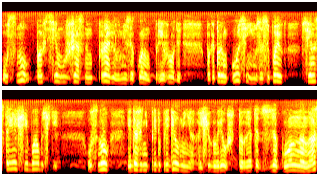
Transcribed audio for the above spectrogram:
Уснул по всем ужасным правилам и законам природы, по которым осенью засыпают все настоящие бабочки. Уснул и даже не предупредил меня, а еще говорил, что этот закон на нас,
